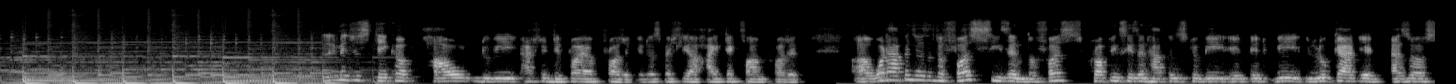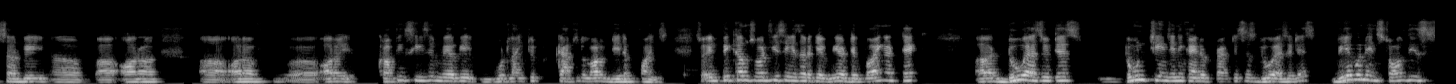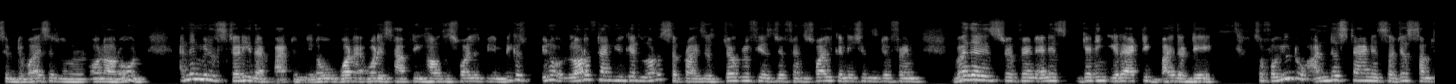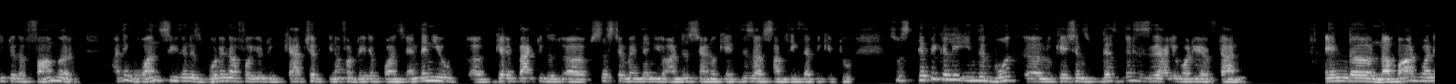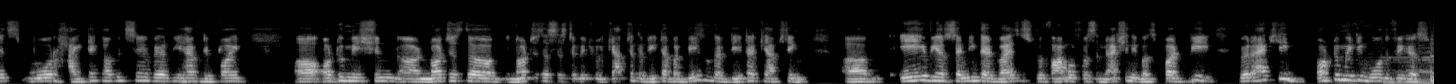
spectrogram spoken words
Let me just take up how do we actually deploy a project, you know, especially a high tech farm project. Uh, what happens is that the first season, the first cropping season happens to be, it, it we look at it as a survey uh, uh, or a uh, or a uh, or a cropping season where we would like to capture a lot of data points. So it becomes what we say is that, okay, we are deploying a tech, uh, do as it is, don't change any kind of practices, do as it is. We are going to install these devices on, on our own, and then we'll study that pattern, you know, what, what is happening, how the soil is being, because, you know, a lot of time you get a lot of surprises. Geography is different, soil conditions different, weather is different, and it's getting erratic by the day. So for you to understand and suggest something to the farmer, I think one season is good enough for you to capture enough of data points, and then you uh, get back to the uh, system, and then you understand, okay, these are some things that we can do. So typically in the both uh, locations, this, this is exactly what you have done. In the NABARD one, it's more high tech, I would say, where we have deployed uh, automation, uh, not just the not just the system which will capture the data, but based on the data capturing, um, a we are sending the advices to the farmer for some actionables, but b we're actually automating all the figures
